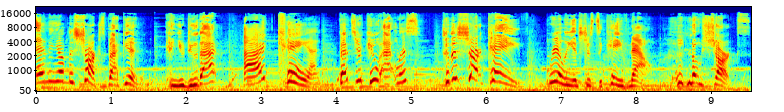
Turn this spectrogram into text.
any of the sharks back in. Can you do that? I can. That's your cue, Atlas. To the shark cave. Really, it's just a cave now. no sharks.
